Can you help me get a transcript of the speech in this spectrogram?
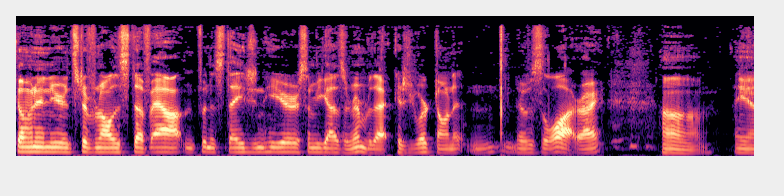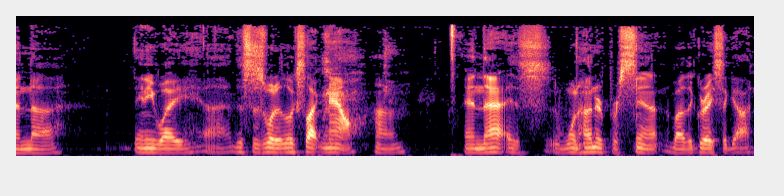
Coming in here and stripping all this stuff out and putting a stage in here. Some of you guys remember that because you worked on it, and it was a lot, right? Um, and uh, anyway, uh, this is what it looks like now, um, and that is 100% by the grace of God.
